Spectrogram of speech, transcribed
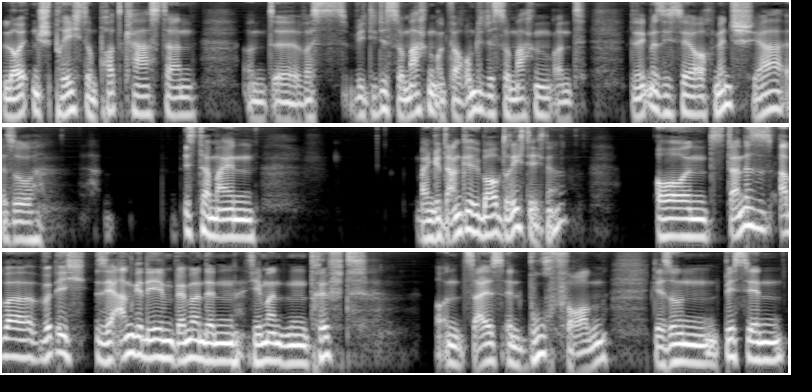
Leuten spricht und Podcastern. und äh, was, wie die das so machen und warum die das so machen. Und da denkt man sich ja auch, Mensch, ja, also ist da mein, mein Gedanke überhaupt richtig, ne? Und dann ist es aber wirklich sehr angenehm, wenn man denn jemanden trifft und sei es in Buchform, der so ein bisschen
